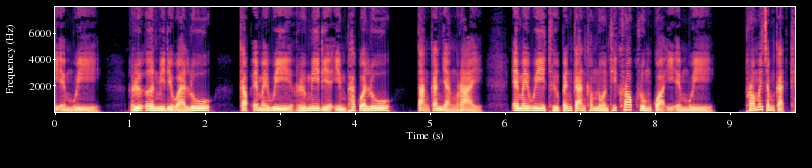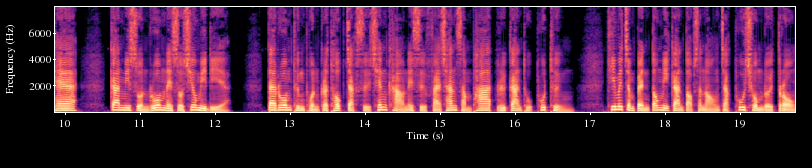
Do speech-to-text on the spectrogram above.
EMV หรือ Earn Media Value กับ MIV หรือ Media Impact Value ต่างกันอย่างไร MIV ถือเป็นการคำนวณที่ครอบคลุมกว่า EMV เพราะไม่จำกัดแค่ การมีส่วนร่วมในโซเชียลมีเดียแต่รวมถึงผลกระทบจากสื่อเช่นข่าวในสื่อแฟชั่นสัมภาษณ์หรือการถูกพูดถึง ที่ไม่จำเป็นต้องมีการตอบสนองจากผู้ชมโดยตรง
